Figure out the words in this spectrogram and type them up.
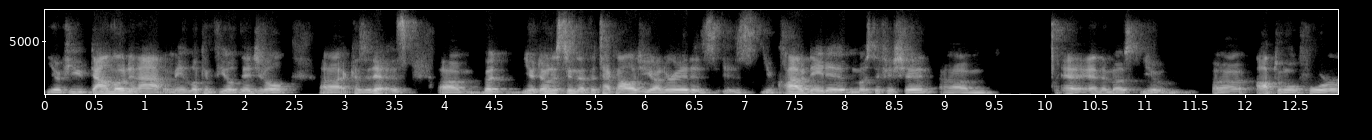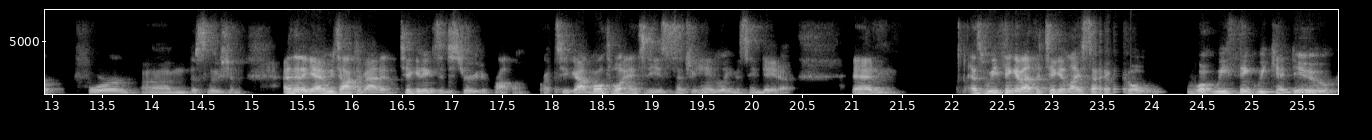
you know if you download an app, it may look and feel digital because uh, it is, um, but you know, don't assume that the technology under it is is you know cloud native, the most efficient, um, and, and, the most you know uh, optimal for for um, the solution. And then again, we talked about it. Ticketing is a distributed problem, right? So you've got multiple entities essentially handling the same data. And as we think about the ticket lifecycle, what we think we can do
